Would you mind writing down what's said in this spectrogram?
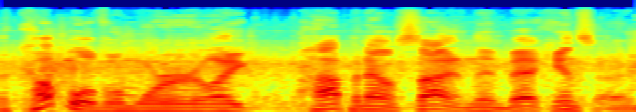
A couple of them were like hopping outside and then back inside.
